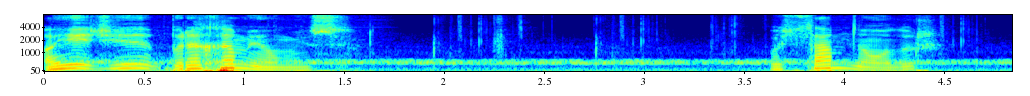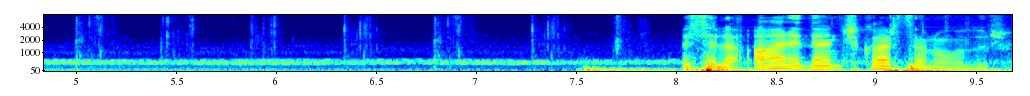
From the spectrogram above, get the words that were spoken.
Ayıcığı bırakamıyor muyuz? Koşsam ne olur? Mesela aniden çıkarsa ne olur?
